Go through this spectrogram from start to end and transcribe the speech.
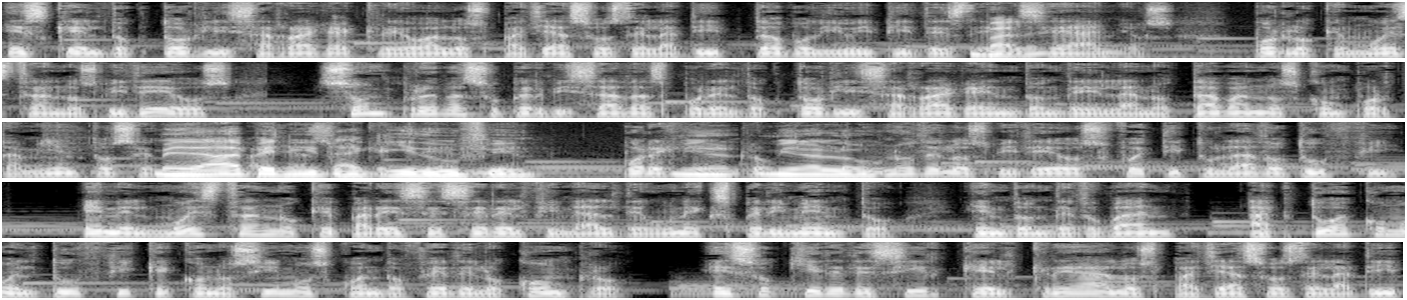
es que el doctor Lizarraga creó a los payasos de la Deep WEP desde Vale. hace años, por lo que muestran los videos, son pruebas supervisadas por el doctor Lizarraga en donde él anotaban los comportamientos Me da penita aquí. Duffy. Por ejemplo, míralo. uno de los videos fue titulado Duffy, En él muestran lo que parece ser el final de un experimento, en donde Duban actúa como el Duffy que conocimos cuando Fede lo compró, eso quiere decir que él crea a los payasos de la Deep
